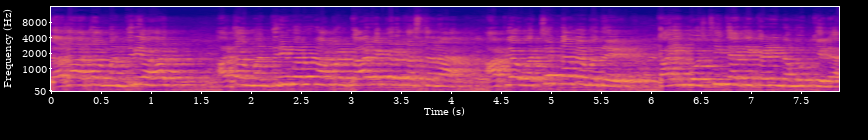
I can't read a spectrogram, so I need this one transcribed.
दादा आता मंत्री आहात. आता मंत्री म्हणून आपण कार्य करत असताना आपल्या वचननाम्यामध्ये काही गोष्टी त्या ठिकाणी नमूद केल्या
